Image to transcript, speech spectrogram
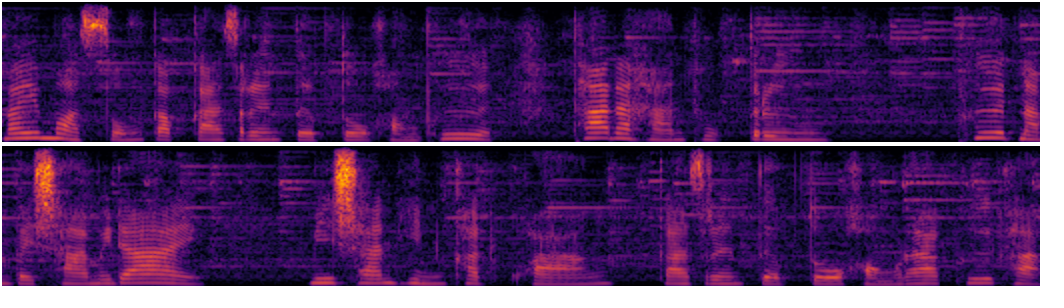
ไม่เหมาะสมกับการเจริญเติบโตของพืชธาตุอาหารถูกตรึง พืชนำไปใช้ไม่ได้ มีชั้นหินขัดขวาง การเจริญเติบโตของรากพืชค่ะ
